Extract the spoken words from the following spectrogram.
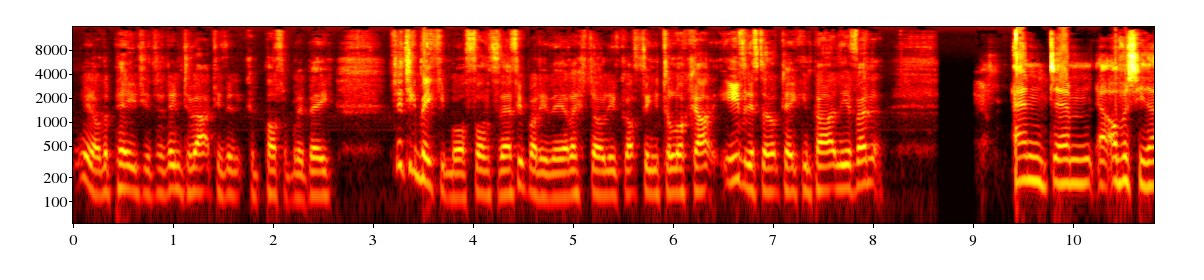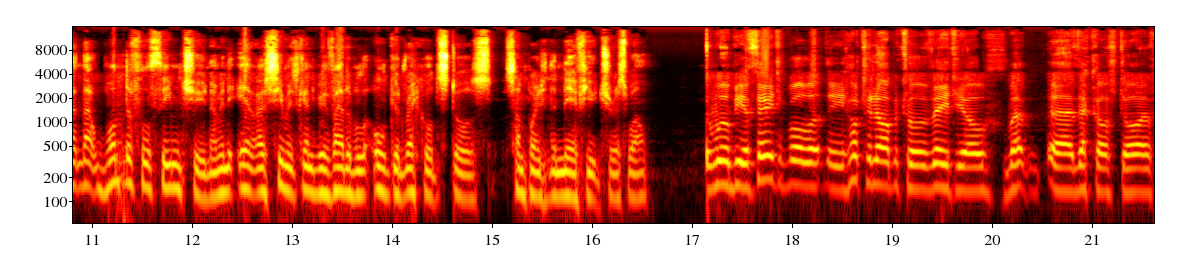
you know the page is as interactive as it could possibly be, just to make it more fun for everybody. Really, so you've got things to look at, even if they're not taking part in the event. And um, obviously, that, that wonderful theme tune. I mean, I assume it's going to be available at all good record stores some point in the near future as well. It will be available at the Hutton Orbital Radio web, uh, record store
